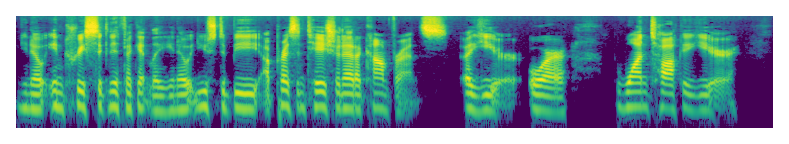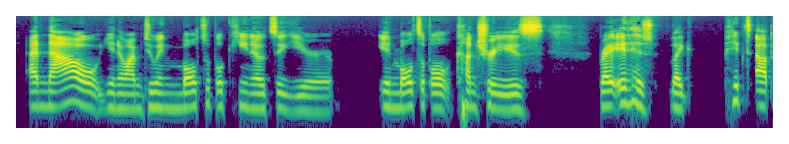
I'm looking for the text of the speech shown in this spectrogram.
you know, increased significantly. You know, it used to be a presentation at a conference a year or one talk a year. And now, you know, I'm doing multiple keynotes a year in multiple countries, right? It has like picked up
